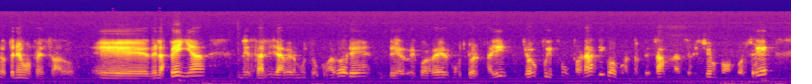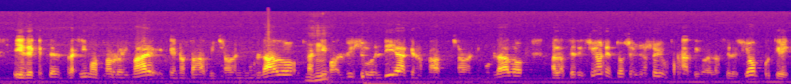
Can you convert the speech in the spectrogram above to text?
lo tenemos pensado. Eh, de las peñas, de salir a ver muchos jugadores, de recorrer mucho el país. Yo fui un fanático cuando empezamos la selección con José y de que trajimos a Pablo Aymar, que no estaba fichado en ningún lado, trajimos al Luis Día, que no estaba fichado en ningún lado, a la selección. Entonces yo soy un fanático de la selección porque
